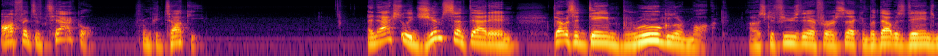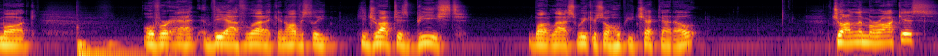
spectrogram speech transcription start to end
offensive tackle from Kentucky. And actually, Jim sent that in. That was a Dane Brugler mock. I was confused there for a second, but that was Dane's mock over at The Athletic. And obviously, he dropped his beast about last week or so. I hope you check that out. John Limarakis,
